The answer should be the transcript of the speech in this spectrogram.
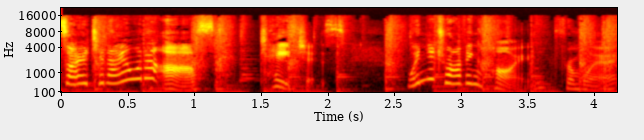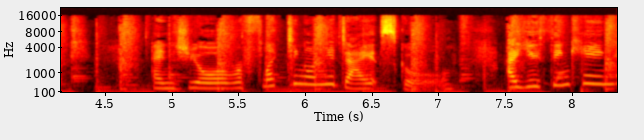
So today I want to ask teachers when you're driving home from work and you're reflecting on your day at school, are you thinking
